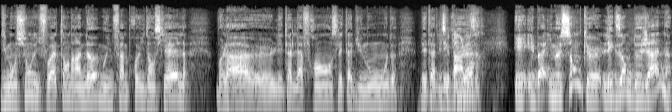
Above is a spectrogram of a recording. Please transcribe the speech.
dimension il faut attendre un homme ou une femme providentielle voilà, euh, l'état de la France, l'état du monde, l'état de l'Église. Et, et bah, il me semble que l'exemple de Jeanne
